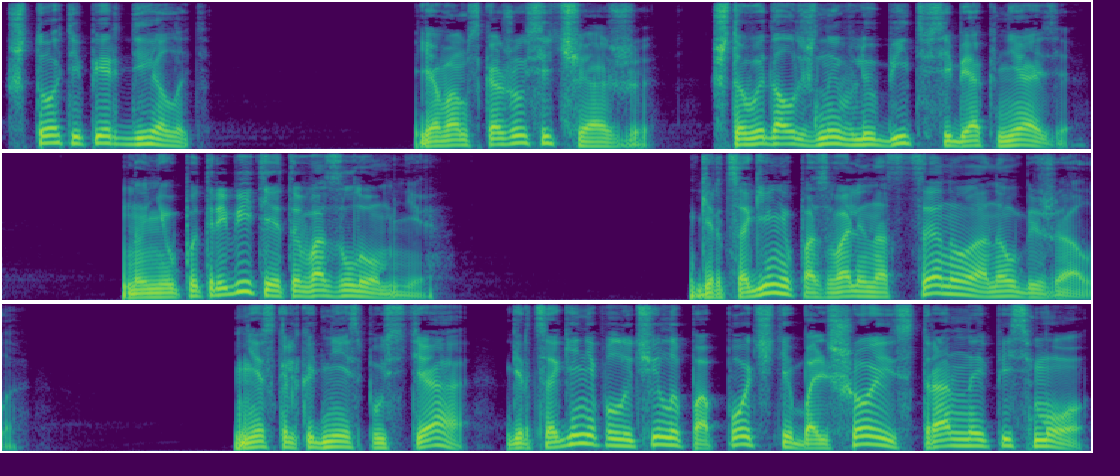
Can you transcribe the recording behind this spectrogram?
что теперь делать». Я вам скажу сейчас же, что вы должны влюбить в себя князя. Но не употребите это во зло мне. Герцогиню позвали на сцену, она убежала. Несколько дней спустя герцогиня получила по почте большое и странное письмо,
